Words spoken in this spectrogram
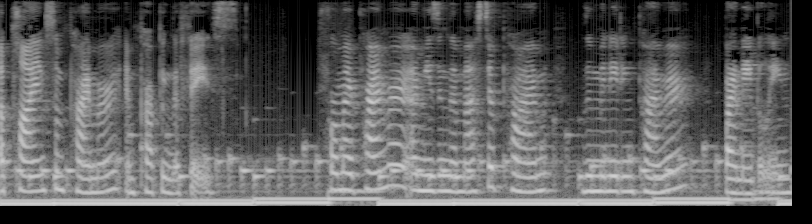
applying some primer and prepping the face. For my primer, I'm using the Master Prime Illuminating Primer by Maybelline.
